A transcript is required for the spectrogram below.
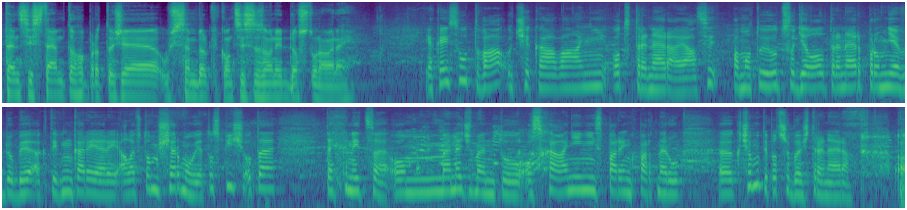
ten systém toho, protože už jsem byl ke konci sezóny dost unavený. Jaké jsou tvá očekávání od trenéra? Já si pamatuju, co dělal trenér pro mě v době aktivní kariéry, ale v tom šermu je to spíš o té technice, o managementu, o schánění sparring partnerů. Eh, k čemu ty potřebuješ trenéra? Uh,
